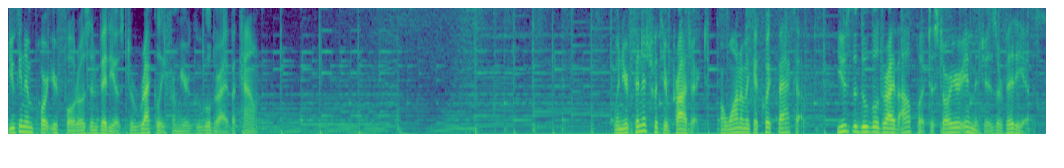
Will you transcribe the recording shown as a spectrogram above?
you can import your photos and videos directly from your Google Drive account. When you're finished with your project or want to make a quick backup, use the Google Drive output to store your images or videos.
